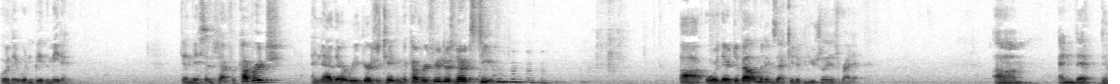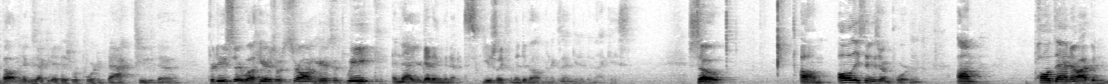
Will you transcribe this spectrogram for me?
or they wouldn't be in the meeting. Then they send it out for coverage and now they're regurgitating the coverage reader's notes to you. uh, or their development executive usually has read it. Um, and that development executive has reported back to the producer, well, here's what's strong, here's what's weak, and now you're getting the notes, usually from the development executive in that case. So, um, all these things are important. Um, Paul Dano, I've been,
